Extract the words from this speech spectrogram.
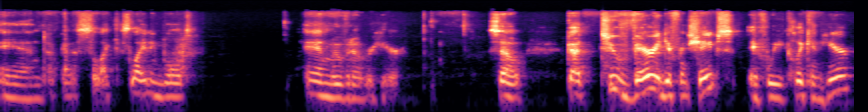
And I'm going to select this lightning bolt and move it over here. So got two very different shapes. If we click in here,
